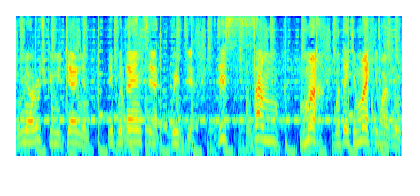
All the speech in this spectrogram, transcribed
двумя ручками тянем и пытаемся выйти. Здесь сам мах, вот эти махи важны.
